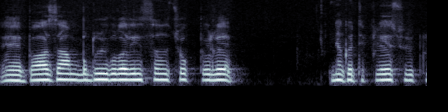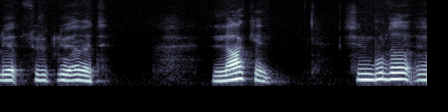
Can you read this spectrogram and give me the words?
E, bazen bu duygular insanı çok böyle negatifliğe sürüklüyor, sürüklüyor evet. Lakin şimdi burada e,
